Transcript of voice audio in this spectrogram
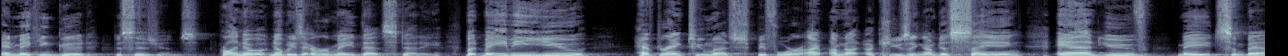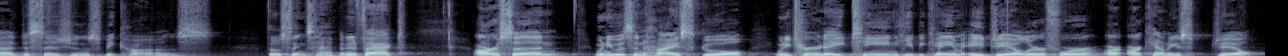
and making good decisions. Probably no, nobody's ever made that study. But maybe you have drank too much before. I, I'm not accusing, I'm just saying, and you've made some bad decisions because those things happen. In fact, our son, when he was in high school, when he turned 18, he became a jailer for our, our county's jail.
